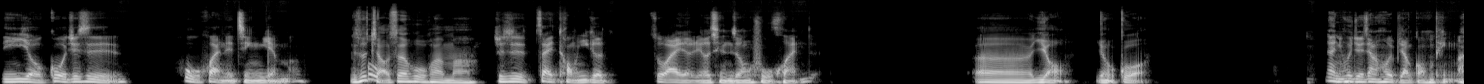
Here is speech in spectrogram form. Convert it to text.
你有过就是？互换的经验吗？你说角色互换吗？就是在同一个做爱的流程中互换的。呃，有有过。那你会觉得这样会比较公平吗？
